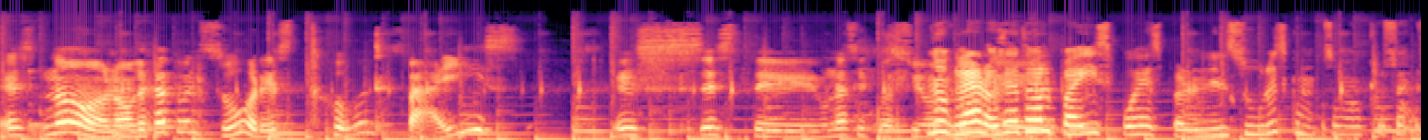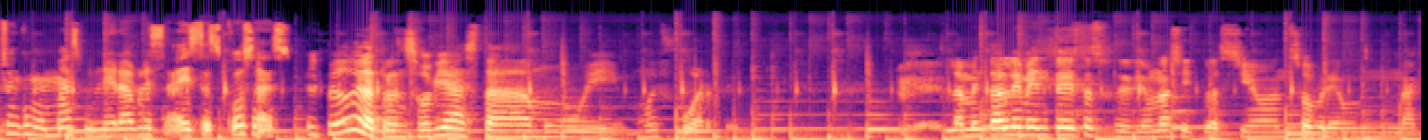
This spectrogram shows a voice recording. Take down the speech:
Es, no, no, deja todo el sur, es todo el país. Es este una situación. No, claro, o sea, todo el país, pues, pero en el sur es como, son como más vulnerables a estas cosas. El pedo de la transfobia está muy, muy fuerte. Lamentablemente esta sucedió una situación sobre una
